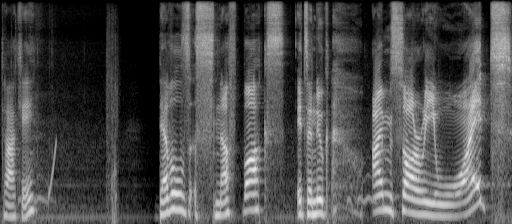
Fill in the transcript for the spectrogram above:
Shiitake. Devil's Snuff Box? It's a nuke. I'm sorry, what?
